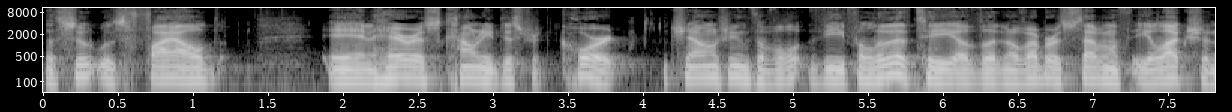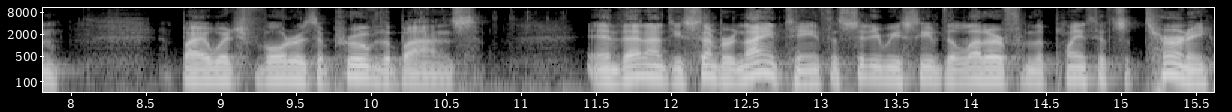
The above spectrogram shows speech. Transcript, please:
the suit was filed in Harris County District Court challenging the, the validity of the November 7th election by which voters approved the bonds. And then on December 19th, the city received a letter from the plaintiff's attorney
